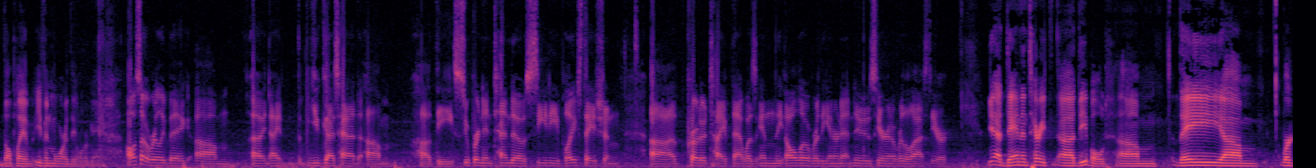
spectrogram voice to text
they'll play even more of the older games. Also, really big. Um, I, you guys had um, uh, the Super Nintendo CD PlayStation uh, prototype that was in the all over the internet news here and over the last year. Yeah, Dan and Terry uh, Diebold. Um, they um, were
